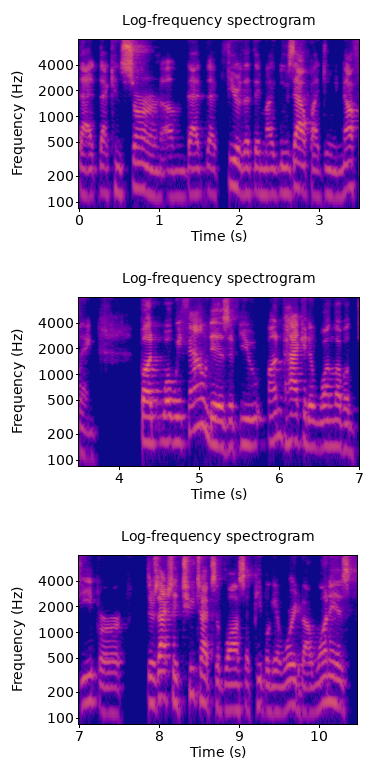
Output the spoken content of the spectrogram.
that that concern um, that that fear that they might lose out by doing nothing but what we found is if you unpack it at one level deeper there's actually two types of loss that people get worried about. One is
